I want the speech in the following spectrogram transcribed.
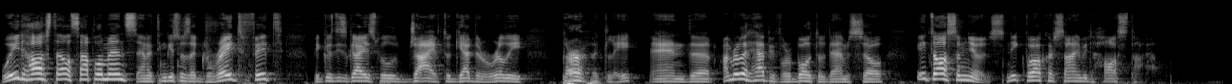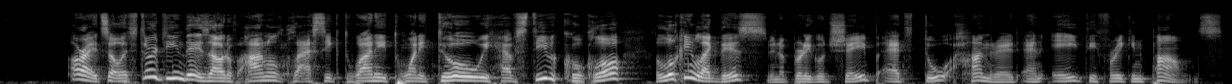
with Hostile Supplements, and I think this was a great fit because these guys will jive together really perfectly, and uh, I'm really happy for both of them. So it's awesome news. Nick Walker signed with Hostile. Alright, so it's 13 days out of Arnold Classic 2022. We have Steve Kuclo looking like this, in a pretty good shape, at 280 freaking pounds.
